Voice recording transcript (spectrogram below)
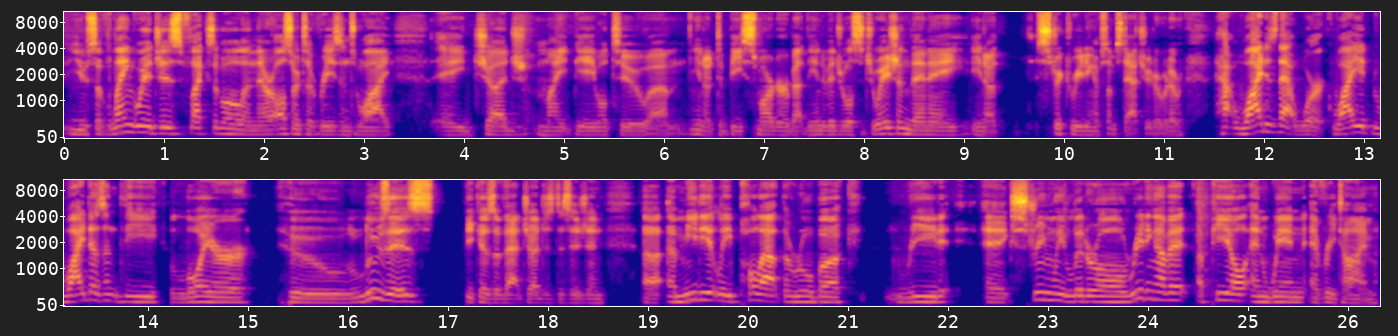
use of language is flexible and there are all sorts of reasons why a judge might be able to, um, you know, to be smarter about the individual situation than a, you know, strict reading of some statute or whatever. How, why does that work? Why why doesn't the lawyer who loses because of that judge's decision uh, immediately pull out the rule book, read an extremely literal reading of it, appeal, and win every time,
